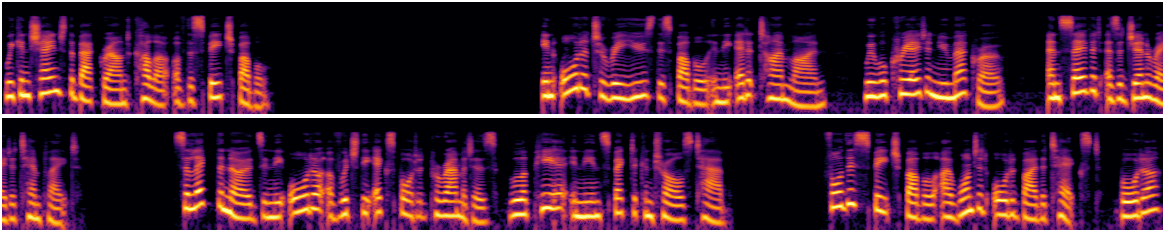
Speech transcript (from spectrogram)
we can change the background color of the speech bubble. In order to reuse this bubble in the edit timeline, we will create a new macro and save it as a generator template. Select the nodes in the order of which the exported parameters will appear in the Inspector Controls tab. For this speech bubble I want it ordered by the text, border,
